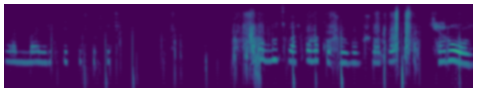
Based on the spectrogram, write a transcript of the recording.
Hemen git git git git git. Ama loot var. Ona koşuyor bu şu anda. Keroz.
